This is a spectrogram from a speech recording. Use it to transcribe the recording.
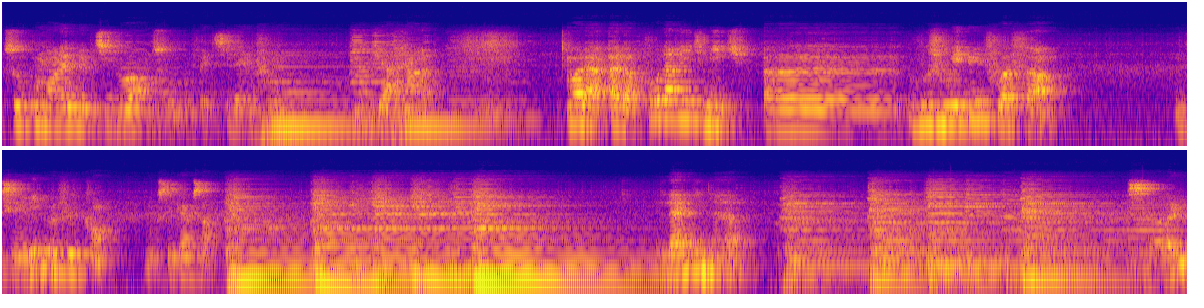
sauf qu'on enlève le petit doigt en dessous, en fait, c'est la même chose. Donc il n'y a rien là. Voilà, alors pour la rythmique, euh, vous jouez une fois Fa, donc c'est rythme feu de camp, donc c'est comme ça. La mineur, Sol.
